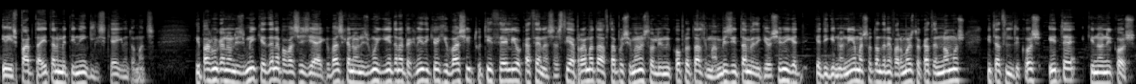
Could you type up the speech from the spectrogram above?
Η Σπάρτα ήταν με την Ίγκλης και έγινε το μάτς. Υπάρχουν κανονισμοί και δεν αποφασίζει η ΑΕΚ. Βάσει κανονισμού γίνεται ένα παιχνίδι και όχι βάσει του τι θέλει ο καθένας. Αστεία πράγματα αυτά που σημαίνουν στο ελληνικό πρωτάθλημα. Μην ζητάμε δικαιοσύνη για, για την κοινωνία μας όταν δεν εφαρμόζεται ο κάθε νόμος, είτε αθλητικός είτε κοινωνικός.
